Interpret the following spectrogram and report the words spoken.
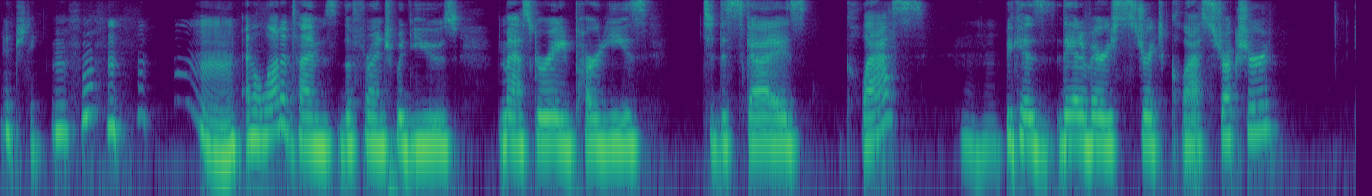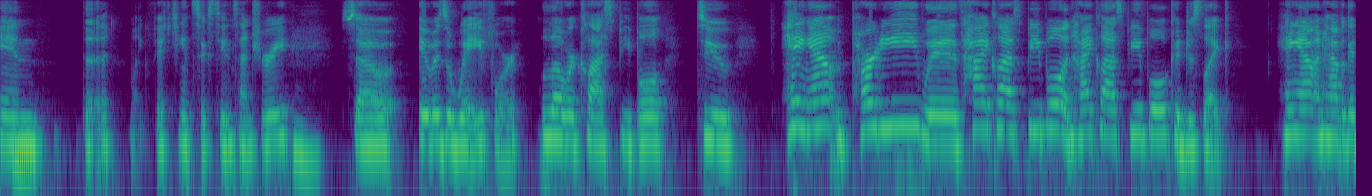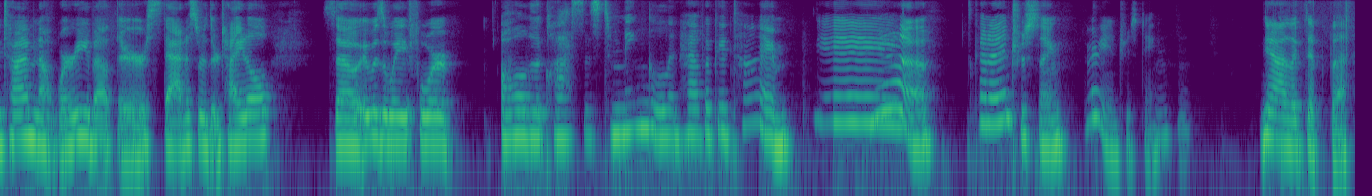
Interesting. Mm-hmm. Hmm. And a lot of times the French would use masquerade parties to disguise class mm-hmm. because they had a very strict class structure in hmm. the like 15th, 16th century. Hmm. So it was a way for lower class people to hang out and party with high class people, and high class people could just like hang out and have a good time, not worry about their status or their title. So it was a way for all of the classes to mingle and have a good time. Yay. Yeah, it's kind of interesting. Very interesting. Mm-hmm. Yeah, I looked up uh,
